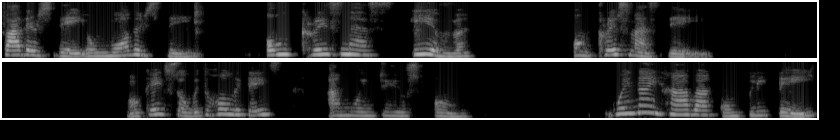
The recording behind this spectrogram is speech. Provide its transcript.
Father's Day, on Mother's Day, on Christmas Eve, on Christmas Day. Okay, so with holidays, I'm going to use on. When I have a complete date,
